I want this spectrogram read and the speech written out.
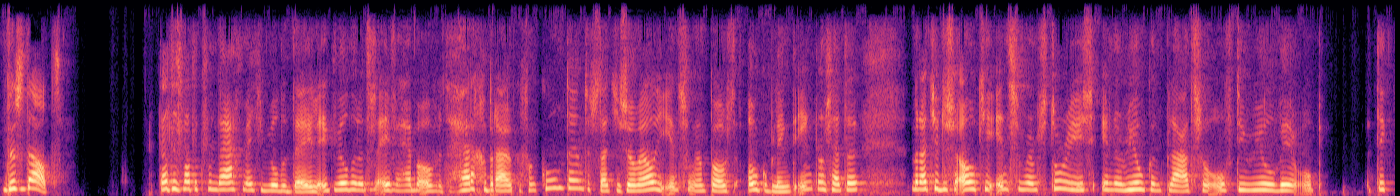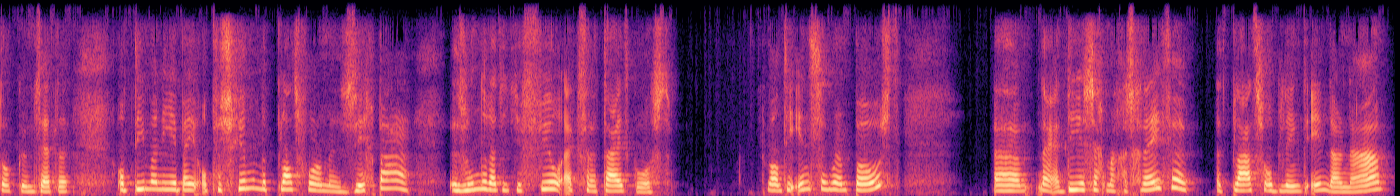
Dus dat. Dat is wat ik vandaag met je wilde delen. Ik wilde het dus even hebben over het hergebruiken van content. Dus dat je zowel je Instagram post ook op LinkedIn kan zetten. Maar dat je dus ook je Instagram stories in een reel kunt plaatsen. Of die reel weer op TikTok kunt zetten. Op die manier ben je op verschillende platformen zichtbaar, zonder dat het je veel extra tijd kost. Want die Instagram post, uh, nou ja, die is zeg maar geschreven. Het plaatsen op LinkedIn daarna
